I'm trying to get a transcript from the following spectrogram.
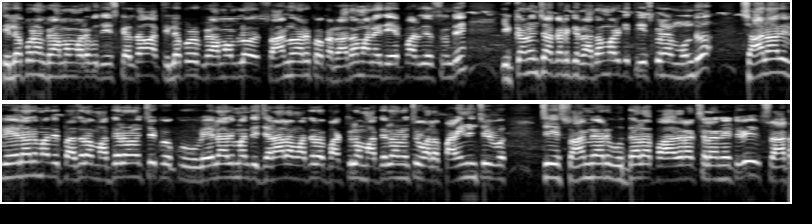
తిల్లపురం గ్రామం వరకు తీసుకెళ్తాం. ఆ తిల్లపురం గ్రామంలో స్వామివారికి ఒక రథం అనేది ఏర్పాటు చేస్తుంది. ఇక్కడ నుంచి అక్కడికి రథం వరకు తీసుకునే ముందు చాలాది వేలాది మంది ప్రజల మధ్యలో నుంచి వేలాది మంది జనాల మధ్యలో భక్తుల మధ్యలో నుంచి వాళ్ళ పైనుంచి వచ్చి స్వామివారి ఉద్దాల పాదరక్షలు అనేటివి స్వాట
